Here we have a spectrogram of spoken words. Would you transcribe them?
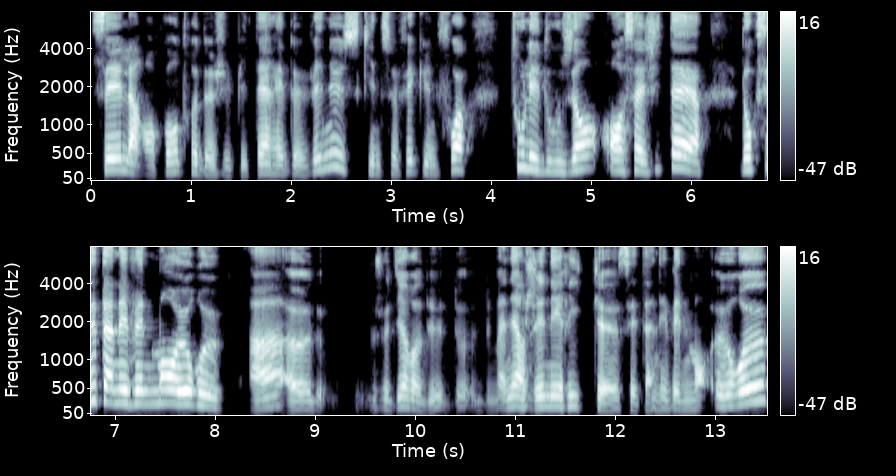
c'est la rencontre de Jupiter et de Vénus, qui ne se fait qu'une fois tous les 12 ans en Sagittaire. Donc c'est un événement heureux, hein, euh, je veux dire de, manière générique c'est un événement heureux,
